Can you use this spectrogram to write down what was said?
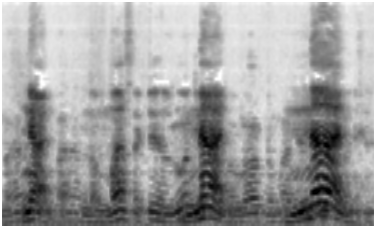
nada, None. nada, Nomás aquí es el único None. None.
